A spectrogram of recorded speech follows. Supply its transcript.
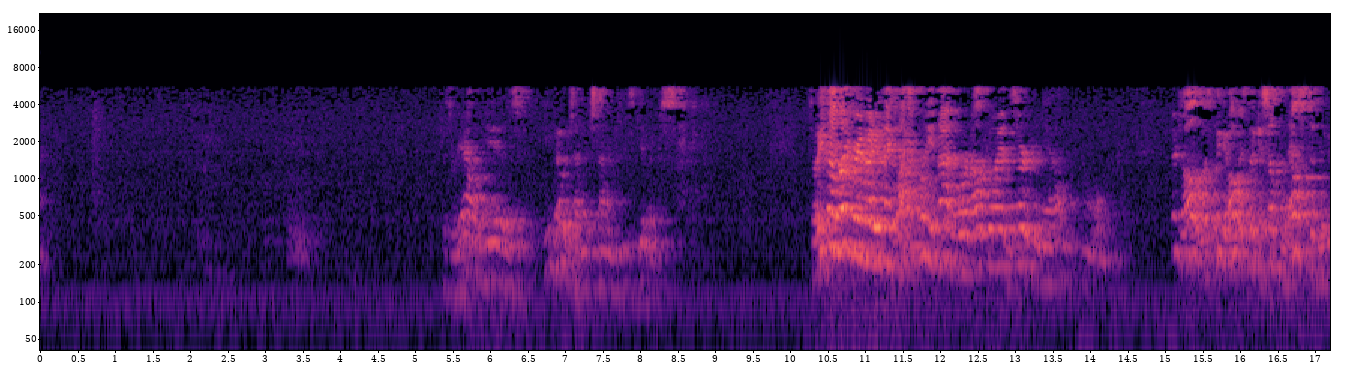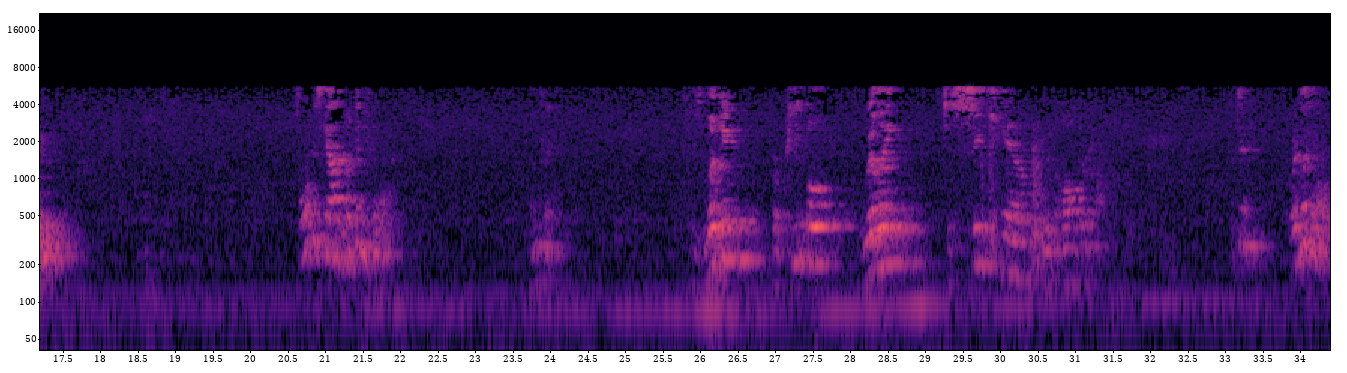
Because the reality is, knows how much time He's given us. So He's not looking for anybody who thinks, well, I got plenty of time, Lord, I'll go ahead and serve you now. No. There's all of us. We can always think of something else to do. So what is God looking for? One He's looking for people willing to seek Him with all their heart. That's it. What are you looking for?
